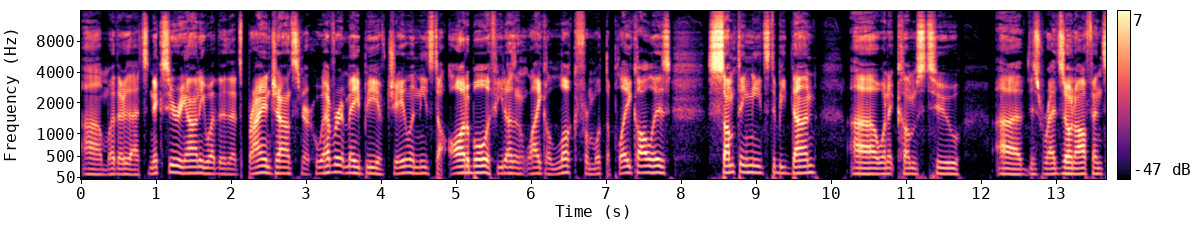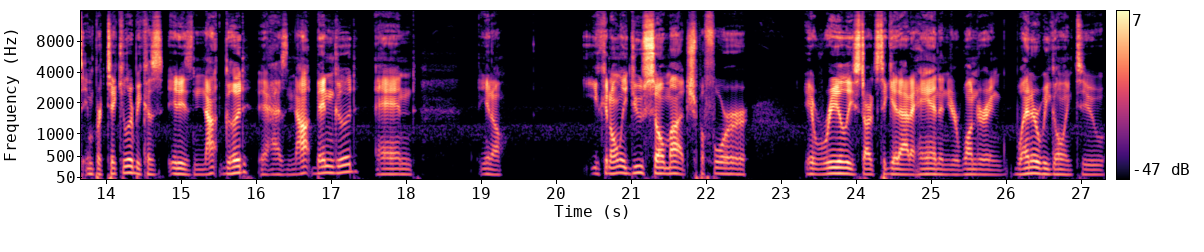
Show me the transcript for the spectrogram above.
um, whether that's Nick Sirianni, whether that's Brian Johnson, or whoever it may be. If Jalen needs to audible, if he doesn't like a look from what the play call is, something needs to be done uh, when it comes to uh, this red zone offense in particular because it is not good. It has not been good. And, you know, you can only do so much before it really starts to get out of hand and you're wondering when are we going to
